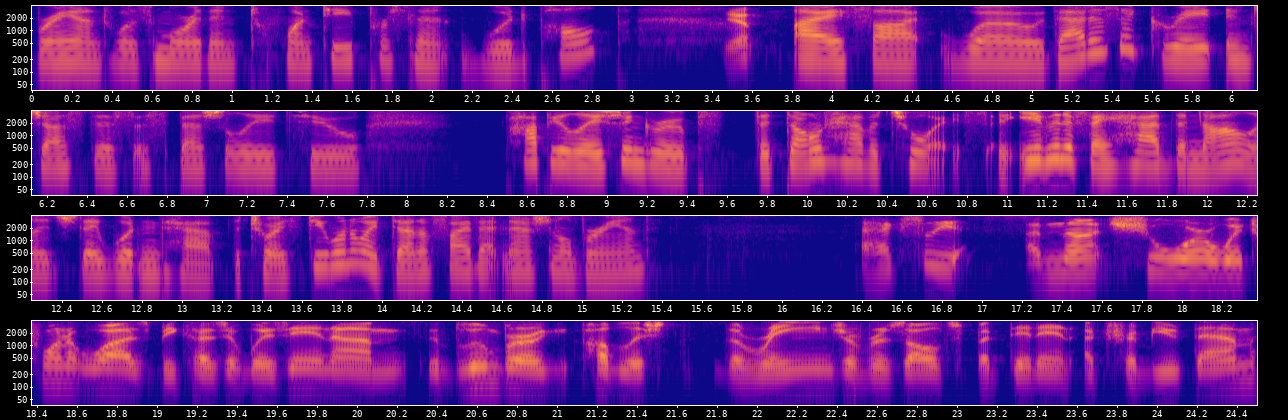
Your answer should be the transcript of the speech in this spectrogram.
brand was more than 20% wood pulp, yep. I thought, whoa, that is a great injustice, especially to population groups that don't have a choice. Even if they had the knowledge, they wouldn't have the choice. Do you want to identify that national brand? Actually, I'm not sure which one it was because it was in um, Bloomberg published the range of results but didn't attribute them.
